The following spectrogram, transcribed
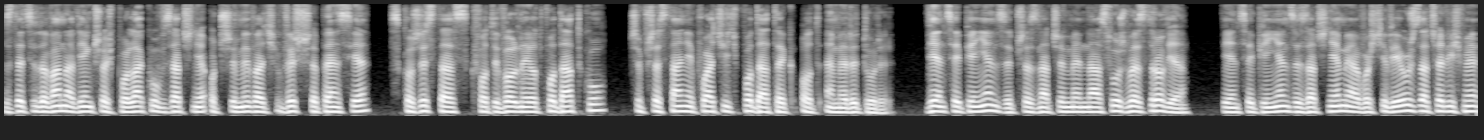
zdecydowana większość Polaków zacznie otrzymywać wyższe pensje, skorzysta z kwoty wolnej od podatku, czy przestanie płacić podatek od emerytury. Więcej pieniędzy przeznaczymy na służbę zdrowia, więcej pieniędzy zaczniemy, a właściwie już zaczęliśmy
